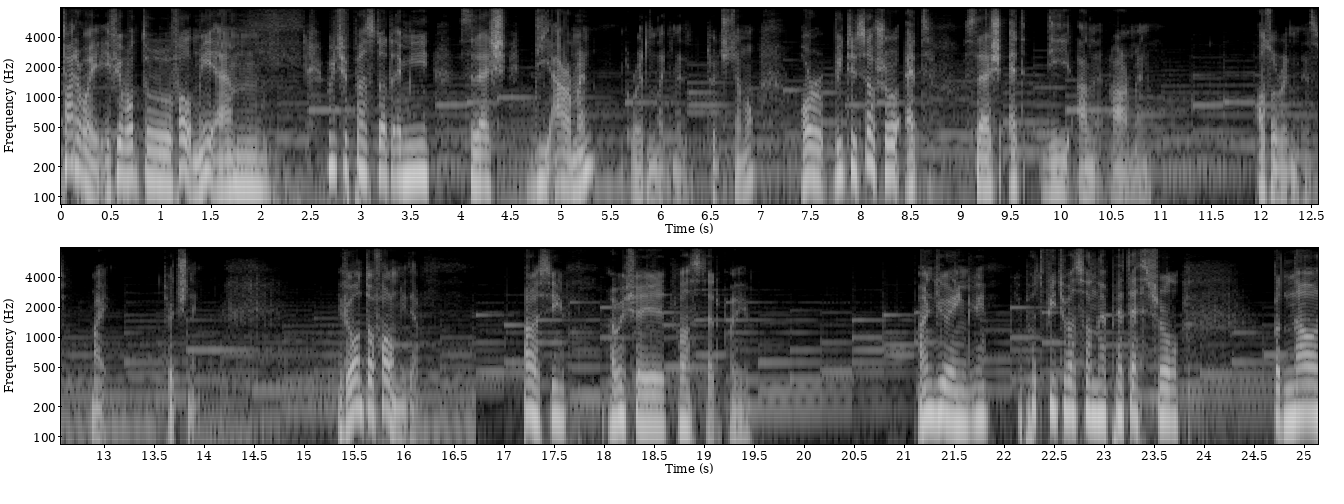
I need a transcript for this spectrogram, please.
By the way, if you want to follow me, um, VTubers.me slash therman, written like my Twitch channel, or VTSocial at slash at therman, also written as my Twitch name. If you want to follow me there. Oh, Honestly, I wish it was that way. Aren't you angry? You put VTubers on a pedestal, but now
